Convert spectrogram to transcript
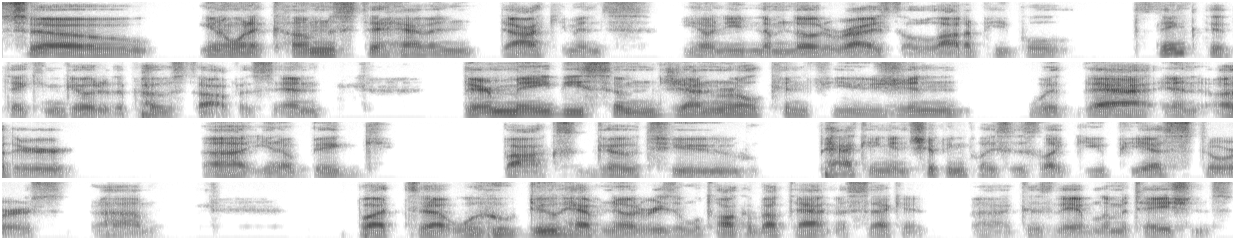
So, you know, when it comes to having documents, you know, needing them notarized, a lot of people think that they can go to the post office. And there may be some general confusion with that and other, uh, you know, big box go to packing and shipping places like UPS stores. Um, but uh, who do have notaries, and we'll talk about that in a second because uh, they have limitations.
